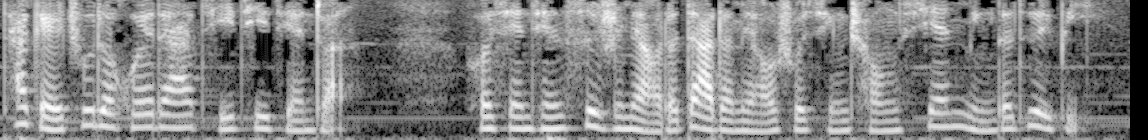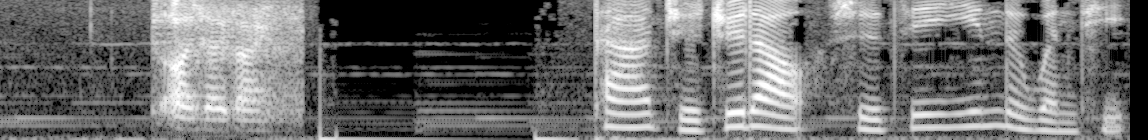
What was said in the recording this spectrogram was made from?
他给出的回答极其简短，和先前四十秒的大段描述形成鲜明的对比。I don't know. 他只知道是基因的问题。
